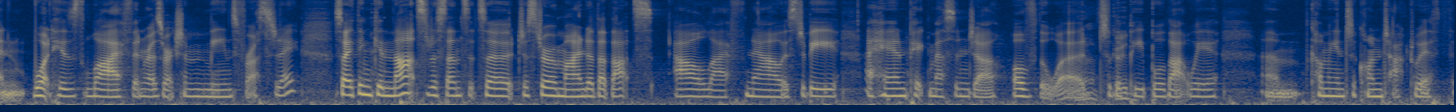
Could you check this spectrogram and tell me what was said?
and what his life and resurrection means for us today. So I think in that sort of sense, it's a just a reminder that that's our life now is to be a handpicked messenger of the word that's to good. the people that we're um, coming into contact with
